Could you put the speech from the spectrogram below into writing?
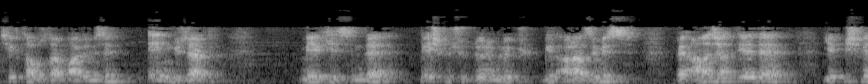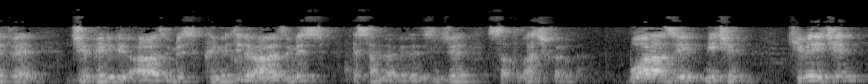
Çift Havuzlar Mahallemizin en güzel mevkisinde 5,5 dönümlük bir arazimiz ve ana caddeye de 70 metre cepheli bir arazimiz, kıymetli bir arazimiz Esenler Belediyesi'nce satılığa çıkarıldı. Bu arazi niçin, kimin için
